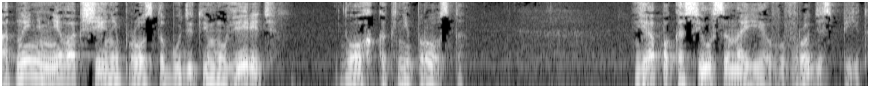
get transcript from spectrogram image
Отныне мне вообще не просто будет ему верить. Ох, как непросто. Я покосился на Еву, вроде спит.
